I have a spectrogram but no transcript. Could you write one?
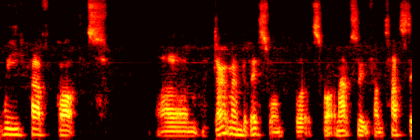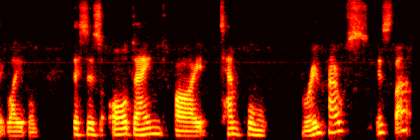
we have got. Um, I don't remember this one, but it's got an absolutely fantastic label. This is ordained by Temple Brewhouse. Is that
